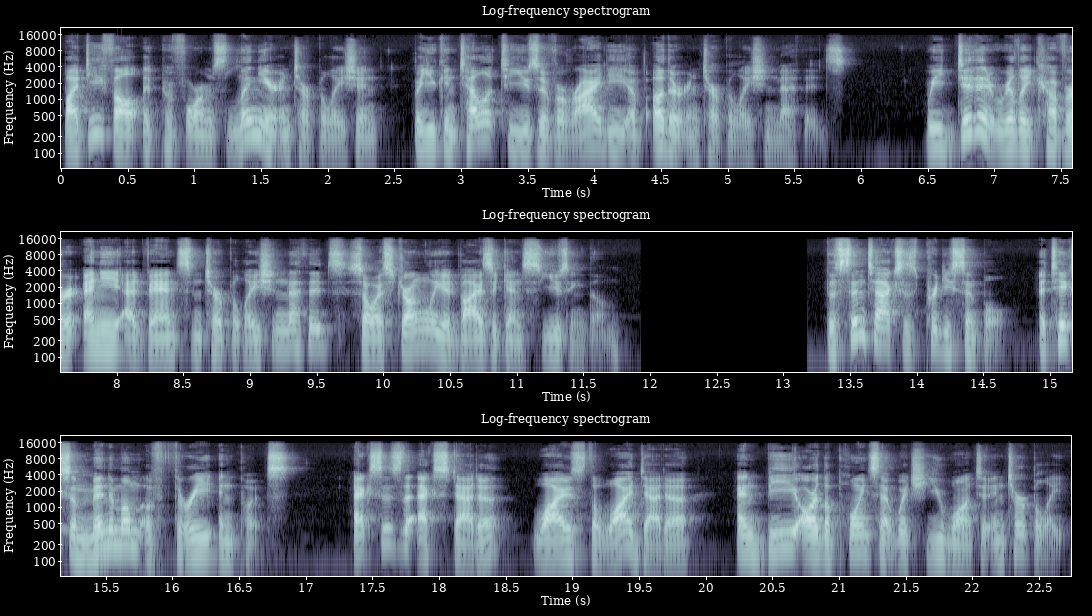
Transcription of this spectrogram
By default, it performs linear interpolation, but you can tell it to use a variety of other interpolation methods. We didn't really cover any advanced interpolation methods, so I strongly advise against using them. The syntax is pretty simple. It takes a minimum of three inputs. X is the X data, Y is the Y data, and B are the points at which you want to interpolate.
